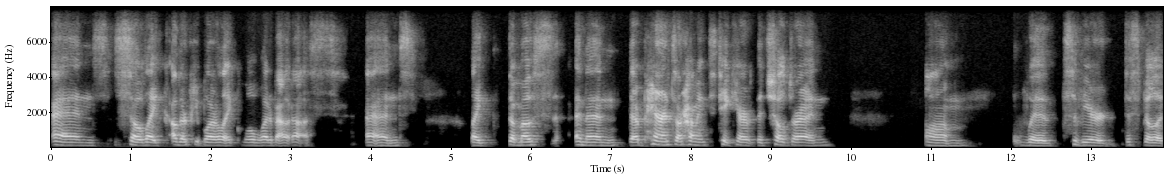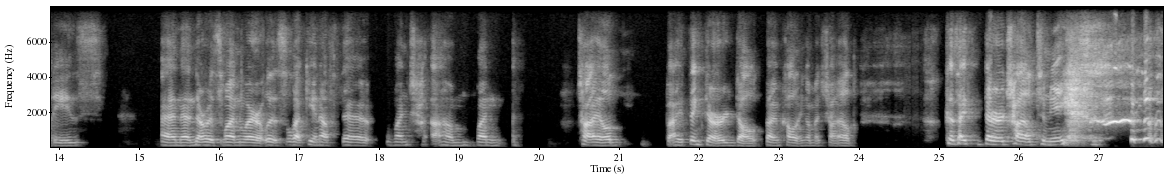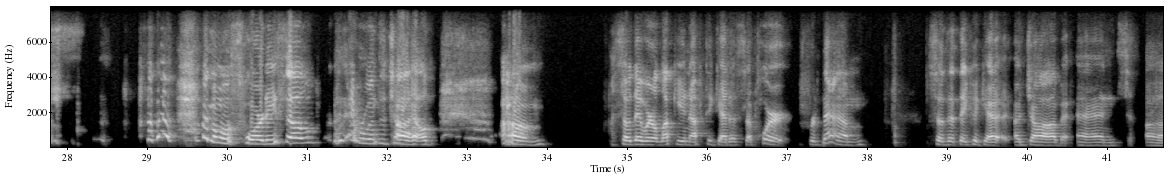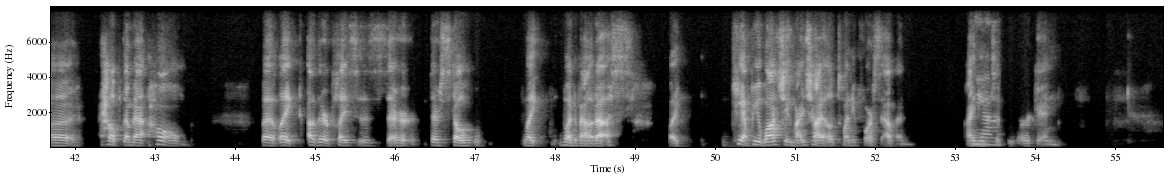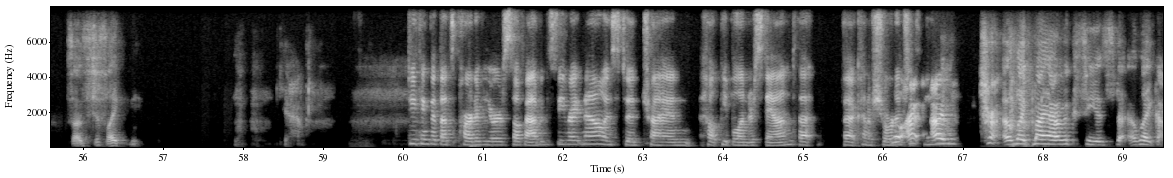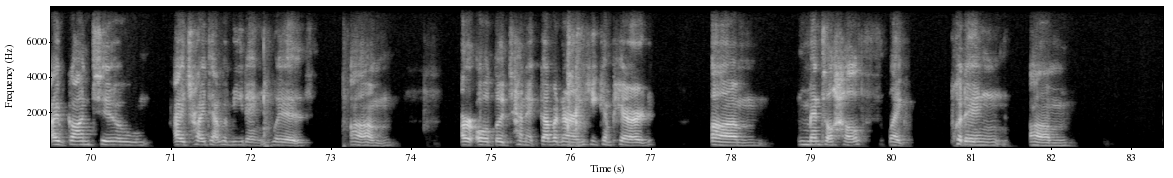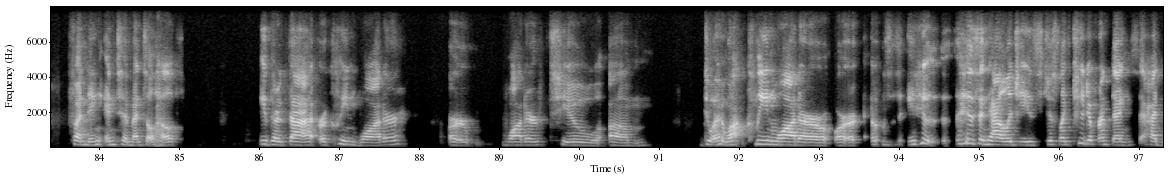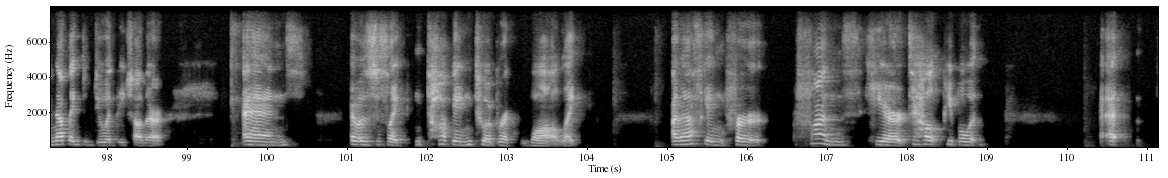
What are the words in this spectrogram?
And so like other people are like well what about us? And like the most and then their parents are having to take care of the children um, with severe disabilities. And then there was one where it was lucky enough that one um, one child but i think they're adult but i'm calling them a child. Because i they're a child to me. I'm almost 40 so everyone's a child. Um, so they were lucky enough to get a support for them so that they could get a job and uh, help them at home. But like other places they're they're still like what about us? Like can't be watching my child 24 7 i yeah. need to be working so it's just like yeah Do you think that that's part of your self advocacy right now is to try and help people understand that that kind of shortage? Well, I, I've tried, like my advocacy is like I've gone to, I tried to have a meeting with um, our old lieutenant governor, and he compared um, mental health, like putting um, funding into mental health, either that or clean water or water to um, do I want clean water or his, his analogies, just like two different things that had nothing to do with each other. And it was just like talking to a brick wall. Like, I'm asking for funds here to help people with, uh,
